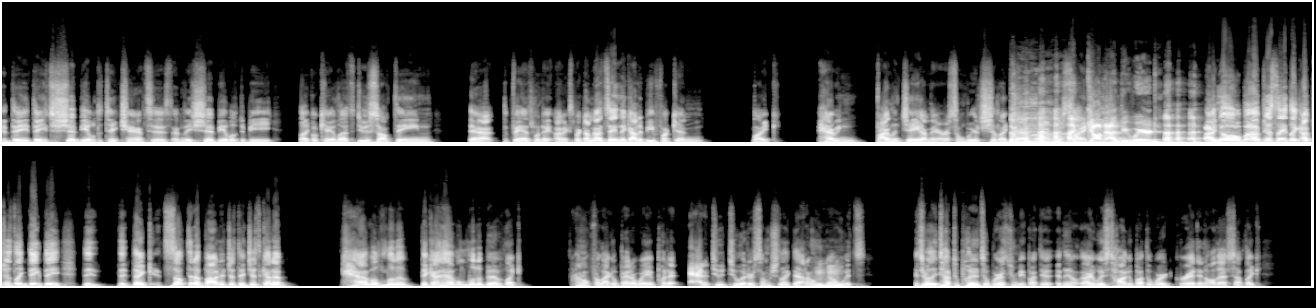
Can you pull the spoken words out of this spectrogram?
they they should be able to take chances and they should be able to be like okay let's do something that the fans when they unexpected. I'm not saying they got to be fucking like having Violent J on there or some weird shit like that. But I'm just like, God, that'd be weird. I know, but I'm just saying, like, I'm just like, they, they, they, they like, something about it. Just they just gotta have a little. They gotta have a little bit of like, I don't know, for lack of a better way, to put an attitude to it or some shit like that. I don't Mm-hmm. know. It's it's really tough to put into words for me. But there- you know, I always talk about the word grit and all that stuff. Like,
